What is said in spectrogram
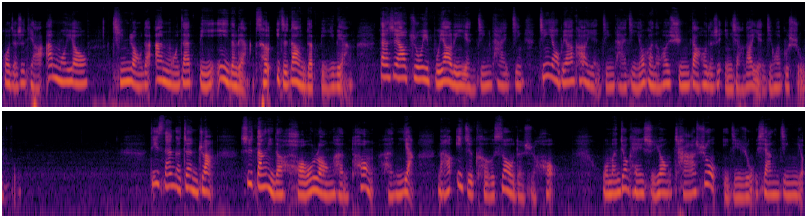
或者是调按摩油，轻柔的按摩在鼻翼的两侧，一直到你的鼻梁。但是要注意，不要离眼睛太近，精油不要靠眼睛太近，有可能会熏到，或者是影响到眼睛会不舒服。第三个症状是，当你的喉咙很痛、很痒，然后一直咳嗽的时候，我们就可以使用茶树以及乳香精油。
